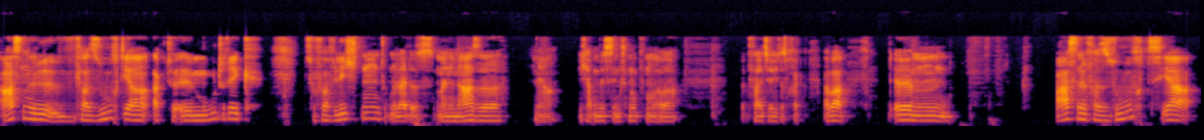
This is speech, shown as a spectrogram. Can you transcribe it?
Arsenal versucht ja aktuell Mudrik zu verpflichten. Tut mir leid, dass meine Nase, ja, ich habe ein bisschen Schnupfen, aber falls ihr euch das fragt. Aber ähm, Arsenal versucht ja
